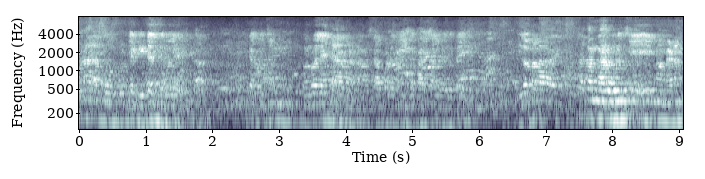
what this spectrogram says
కూడా కొంచెం డీటెయిల్స్ ఇవ్వలేదు. ఇంకా ఇంకా కొంచెం కొన్ని రోజులు స్టాఫ్ వాళ్ళు ఇంకా కష్టాలు పెరుగుతాయి. ఈ లోపల పుస్తకం గారి గురించి మా మేడం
